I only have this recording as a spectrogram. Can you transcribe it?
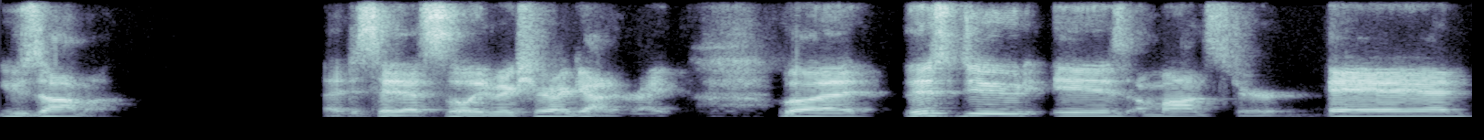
Uzomah. I had to say that slowly to make sure I got it right. But this dude is a monster, and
